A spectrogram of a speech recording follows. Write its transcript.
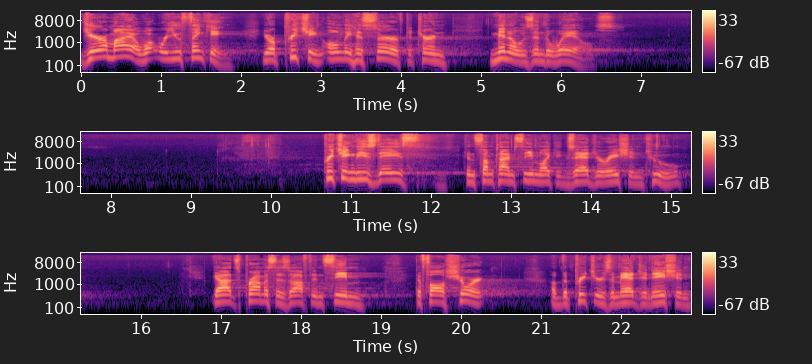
Jeremiah, what were you thinking? your preaching only has served to turn minnows into whales. Preaching these days can sometimes seem like exaggeration, too. God's promises often seem to fall short of the preacher's imagination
